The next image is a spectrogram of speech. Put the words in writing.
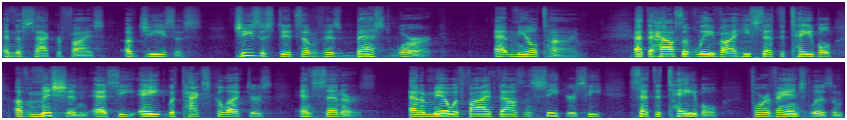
and the sacrifice of Jesus. Jesus did some of his best work at mealtime. At the house of Levi, he set the table of mission as he ate with tax collectors and sinners. At a meal with 5,000 seekers, he set the table for evangelism.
